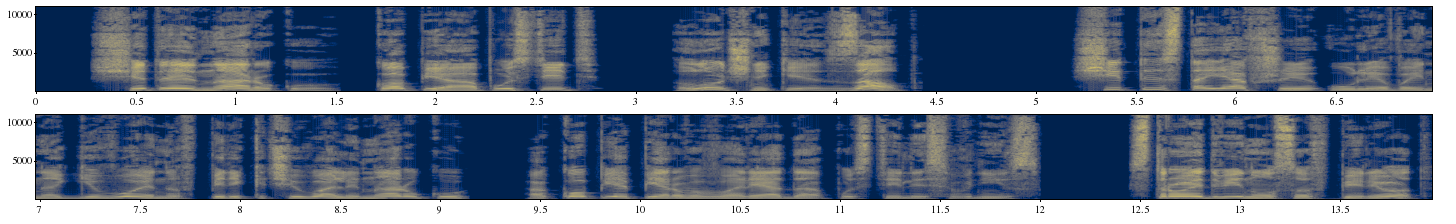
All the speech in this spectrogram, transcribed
— Щиты на руку! Копья опустить! Лучники, залп! Щиты, стоявшие у левой ноги воинов, перекочевали на руку, а копья первого ряда опустились вниз. Строй двинулся вперед,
